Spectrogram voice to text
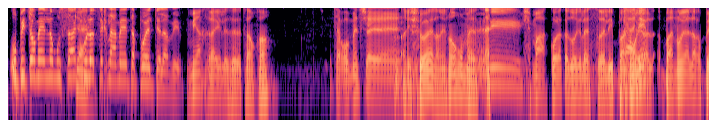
הוא פתאום אין לו מושג כן. והוא לא צריך לאמן את הפועל תל אביב. מי אחראי לזה לטעמך? אתה רומז ש... אני שואל, אני לא רומז. אני... שמע, כל הכדורגל הישראלי בנוי. על, בנוי על הרבה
